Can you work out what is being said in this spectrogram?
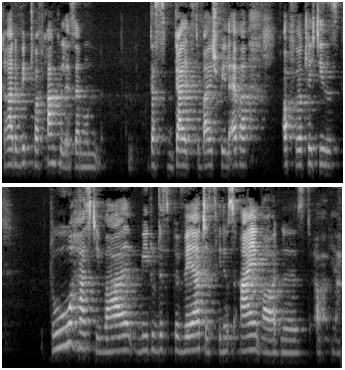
gerade Viktor Frankl ist ja nun das geilste Beispiel ever, auch wirklich dieses, Du hast die Wahl, wie du das bewertest, wie du es einordnest, äh, ja.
